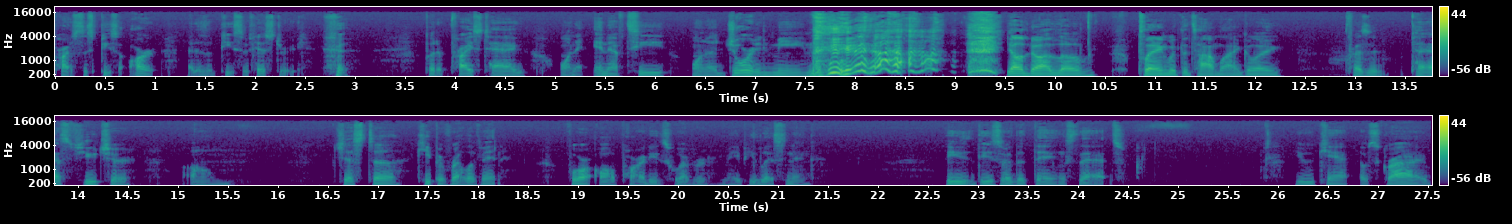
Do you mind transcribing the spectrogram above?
priceless piece of art that is a piece of history. put a price tag on an NFT on a Jordan meme. Y'all know I love playing with the timeline, going present, past, future, um, just to keep it relevant for all parties, whoever may be listening. These these are the things that you can't ascribe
